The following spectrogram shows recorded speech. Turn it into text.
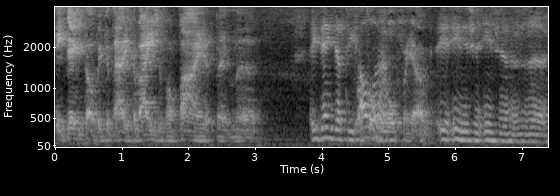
ik denk dat ik het eigenwijze van pa heb en eh ik denk dat hij alle, Rob van jou. in, in zijn, in zijn eh,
